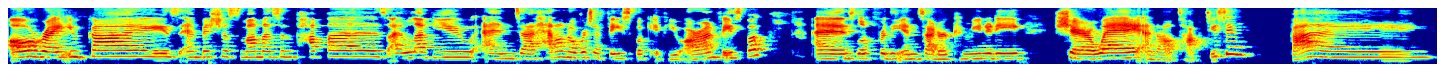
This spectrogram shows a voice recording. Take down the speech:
All right, you guys, ambitious mamas and papas, I love you. And uh, head on over to Facebook if you are on Facebook and look for the insider community. Share away, and I'll talk to you soon. Bye.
